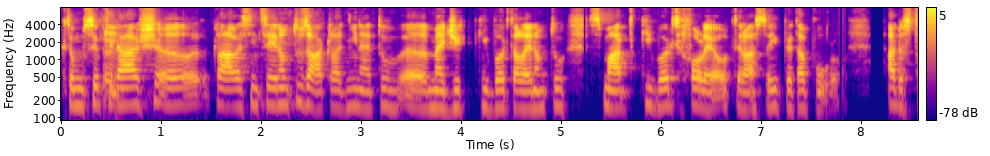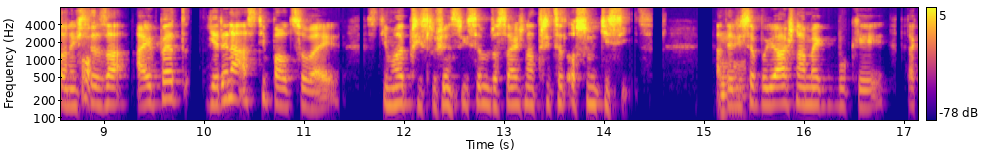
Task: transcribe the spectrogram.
K tomu si hmm. přidáš hmm. klávesnici jenom tu základní, ne tu uh, Magic Keyboard, ale jenom tu Smart Keyboard Folio, která stojí 5,5. A dostaneš oh. se za iPad 11 palcový s tímhle příslušenství sem dostaneš na 38 tisíc. A teď, když se podíváš na MacBooky, tak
